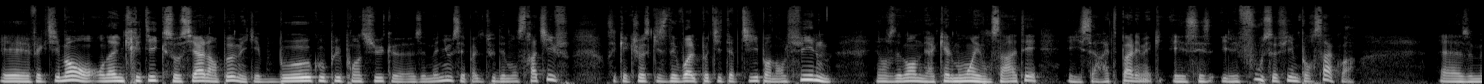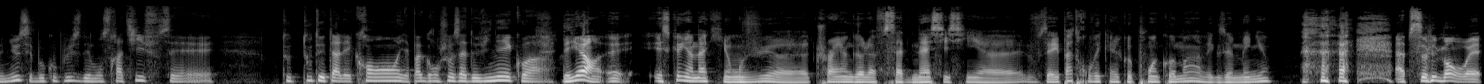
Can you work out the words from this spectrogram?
Et effectivement, on a une critique sociale un peu, mais qui est beaucoup plus pointue que The Menu. C'est pas du tout démonstratif. C'est quelque chose qui se dévoile petit à petit pendant le film. Et on se demande, mais à quel moment ils vont s'arrêter? Et ils s'arrêtent pas, les mecs. Et c'est, il est fou ce film pour ça, quoi. Euh, The Menu, c'est beaucoup plus démonstratif. C'est tout, tout est à l'écran. Il y a pas grand chose à deviner, quoi. D'ailleurs, euh, est-ce qu'il y en a qui ont vu euh, Triangle of Sadness ici euh, Vous avez pas trouvé quelques points communs avec The Menu? Absolument, ouais.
